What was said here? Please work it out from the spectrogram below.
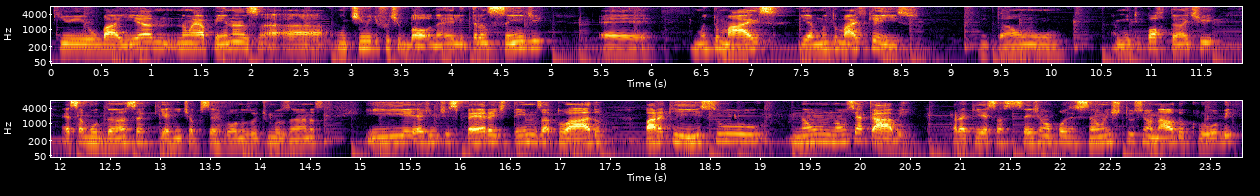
que o Bahia não é apenas a, a, um time de futebol, né? Ele transcende é, muito mais e é muito mais do que isso. Então, é muito importante essa mudança que a gente observou nos últimos anos e a gente espera e temos atuado para que isso não, não se acabe, para que essa seja uma posição institucional do clube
